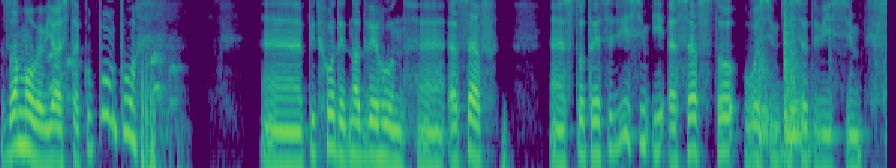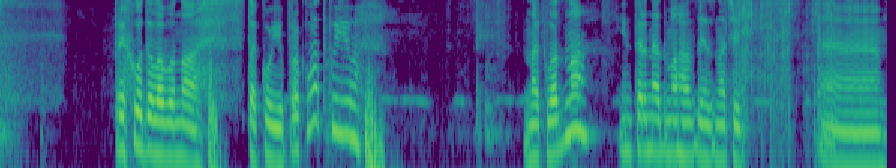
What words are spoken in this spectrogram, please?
Замовив я ось таку помпу. Е, підходить на двигун е, SF 138 і SF 188. Приходила вона з такою прокладкою. Накладна. Інтернет-магазин, значить, е,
